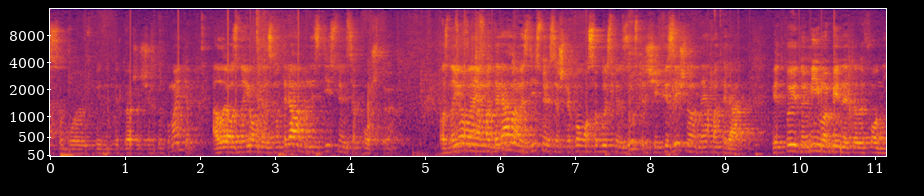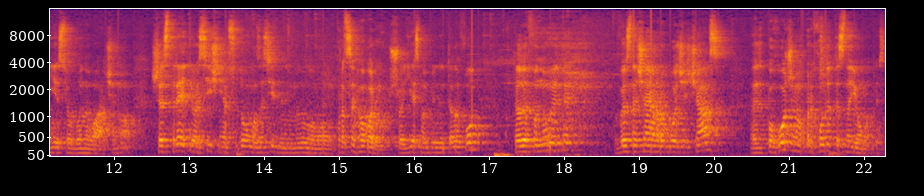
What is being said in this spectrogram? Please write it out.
з собою відповідних підтверджуючих документів, але ознайомлення з матеріалами не здійснюється поштою. Ознайомлення матеріалами здійснюється шляхом особистої зустрічі і фізичного надання матеріалів. Відповідно, мій мобільний телефон є у обвинуваченого. Ще з 3 січня в судовому засіданні минулому про це говорив, що є мобільний телефон, телефонуєте, визначаємо робочий час, е, погоджуємо, приходите знайомитись.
